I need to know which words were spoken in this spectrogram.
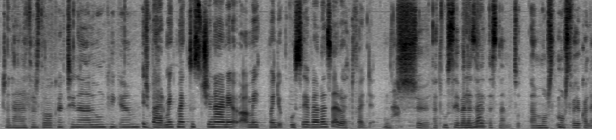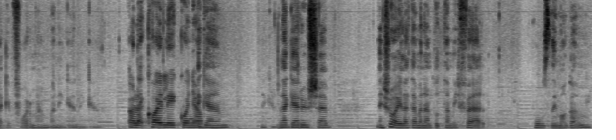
csodálatos dolgokat csinálunk, igen. És bármit meg tudsz csinálni, amit mondjuk 20 évvel ezelőtt, vagy nem? Sőt, hát 20 évvel Tényleg? ezelőtt ezt nem tudtam. Most, most vagyok a legjobb formámban, igen, igen. A leghajlékonyabb? Igen, igen, legerősebb. Én soha életemben nem tudtam így felhúzni magam,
